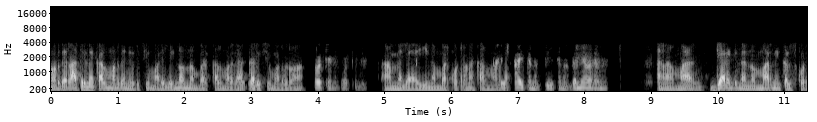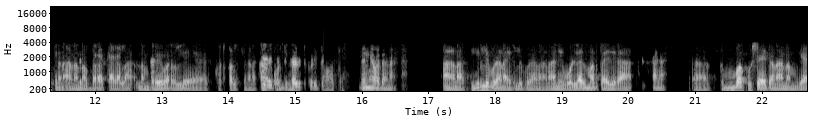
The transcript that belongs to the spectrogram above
ನೋಡಿದೆ. ರಾತ್ರಿನೇ ಕಾಲ್ ಮಾಡಿದೆ ನೀವು ರಿಸೀವ್ ಮಾಡಿಲ್ಲ. ಇನ್ನೊಂದು ನಂಬರ್ ಕಾಲ್ ಮಾಡಿದೆ. ಅಕ್ಕ ರಿಸೀವ್ ಮಾಡಿದ್ರು. ಓಕೆ ಅಣ್ಣ ಓಕೆ ಅಣ್ಣ. ಆಮೇಲೆ ಈ ನಂಬರ್ ಕೊಟ್ರಣ್ಣ ಕಾಲ್ ಮಾಡಿದೆ. ಆಯ್ತಣ್ಣ ಪ್ಲೀಸ್ ಅಣ್ಣ. ಧನ್ಯವಾದ ಅಣ್ಣ. ಅಣ್ಣ ಮಾ ಗ್ಯಾರಂಟಿ ನಾನು ಮಾರ್ನಿಂಗ್ ಕಳ್ಸ್ಕೊಡ್ತೀನಿ ಅಣ್ಣ. ಅಣ್ಣ ನಾವು ಬರೋಕ್ಕಾಗಲ್ಲ. ನಮ್ಮ ಡ್ರೈವರ್ ಅಲ್ಲಿ ಕೊಟ್ಟು ಕಳಿಸ್ತೀನಿ ಅಣ್ಣ. ಕಳ್ಸ್ಕೊಡ್ತೀನಿ. ಕಳಿಸ್ಕೊಡಿ. ಓಕೆ ಧನ್ಯವಾದ ಅಣ್ಣ. ಅಣ್ಣ ಇರ್ಲಿ ಬಿಡೋಣ ಇರ್ಲಿ ಬಿಡೋಣ ಅಣ್ಣ ನೀವು ಒಳ್ಳೇದು ಮಾಡ್ತಾ ಇದ್ದೀರಾ? ಅಣ್ಣ. ತುಂಬಾ ಖುಷಿ ಆಯ್ತಣ್ಣ ನಮ್ಗೆ.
